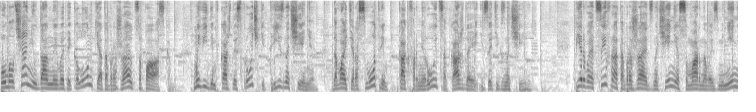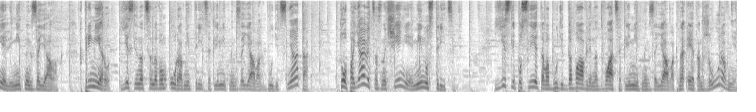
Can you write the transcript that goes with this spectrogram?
По умолчанию данные в этой колонке отображаются по аскам. Мы видим в каждой строчке три значения. Давайте рассмотрим, как формируется каждое из этих значений. Первая цифра отображает значение суммарного изменения лимитных заявок. К примеру, если на ценовом уровне 30 лимитных заявок будет снято, то появится значение минус 30. Если после этого будет добавлено 20 лимитных заявок на этом же уровне,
